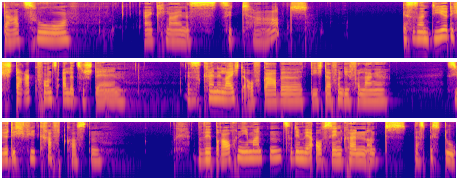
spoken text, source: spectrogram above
dazu ein kleines Zitat. Es ist an dir, dich stark vor uns alle zu stellen. Es ist keine leichte Aufgabe, die ich da von dir verlange. Sie wird dich viel Kraft kosten. Aber wir brauchen jemanden, zu dem wir aufsehen können und das bist du,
